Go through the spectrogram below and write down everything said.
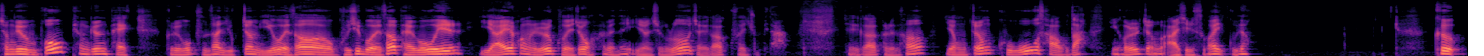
정규분포 평균 100 그리고 분산 6.25에서 95에서 105일 이하의 확률을 구해줘 하면은 이런 식으로 저희가 구해줍니다. 저희가 그래서 0.9545다 이걸 좀 아실 수가 있고요. 그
